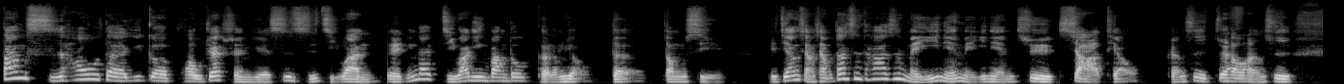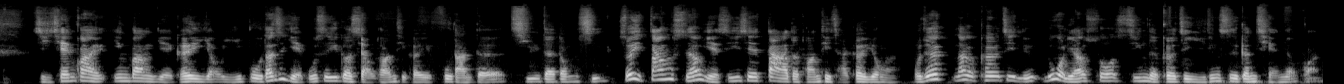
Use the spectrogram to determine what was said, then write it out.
当时候的一个 projection 也是十几万，对，应该几万英镑都可能有的东西，你这样想象但是它是每一年每一年去下调，可能是最后好像是几千块英镑也可以有一部，但是也不是一个小团体可以负担得起的东西，所以当时候也是一些大的团体才可以用啊。我觉得那个科技，如如果你要说新的科技，一定是跟钱有关。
